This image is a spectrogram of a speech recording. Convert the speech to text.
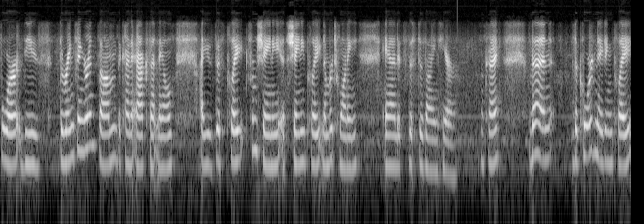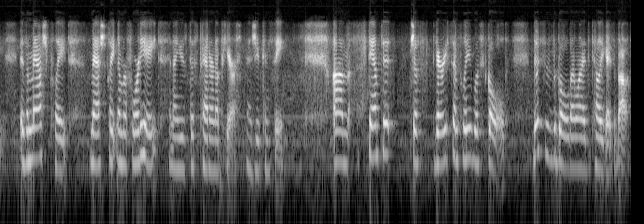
for these, the ring finger and thumb, the kind of accent nails. I used this plate from Shany. It's Shany plate number 20, and it's this design here. Okay? Then the coordinating plate is a mash plate, mash plate number 48, and I used this pattern up here, as you can see. Um, stamped it just very simply with gold. This is the gold I wanted to tell you guys about.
